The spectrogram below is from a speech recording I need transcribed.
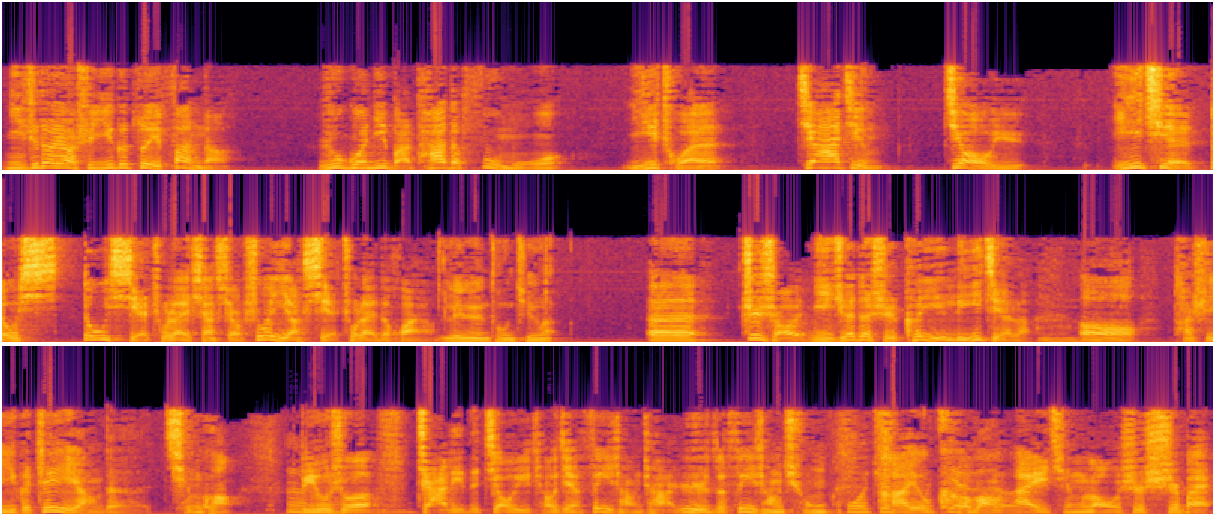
你知道，要是一个罪犯呢，如果你把他的父母、遗传、家境、教育，一切都都写出来，像小说一样写出来的话呀、令人同情了。呃，至少你觉得是可以理解了。哦，他是一个这样的情况。比如说家里的教育条件非常差，日子非常穷他又渴望爱情，老是失败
